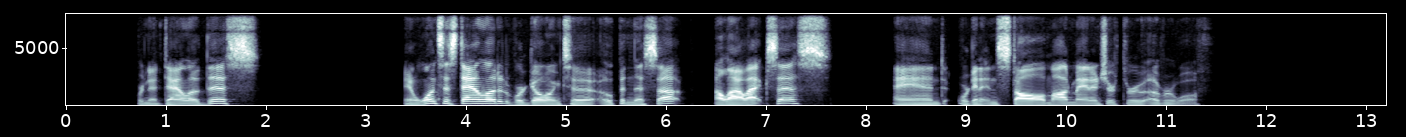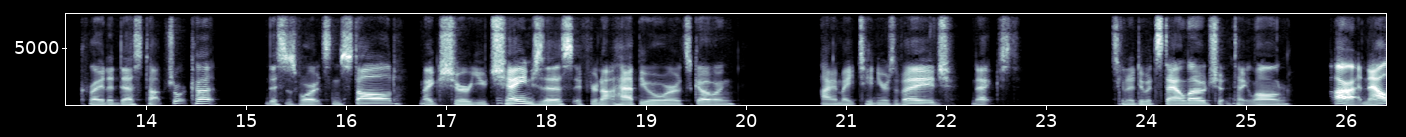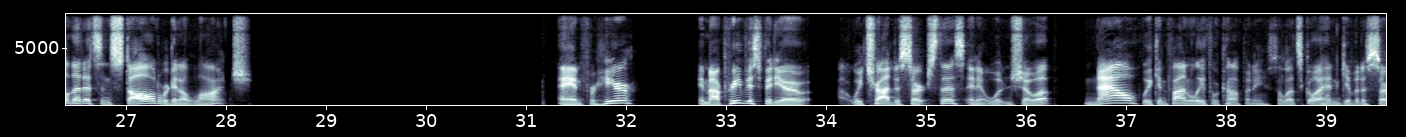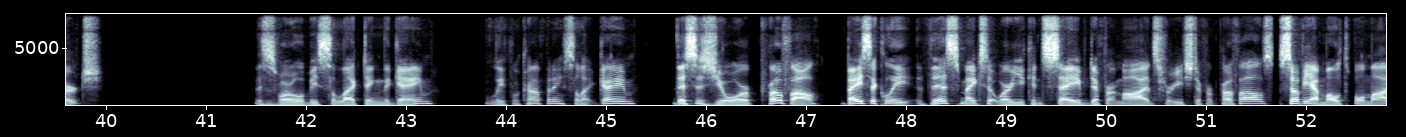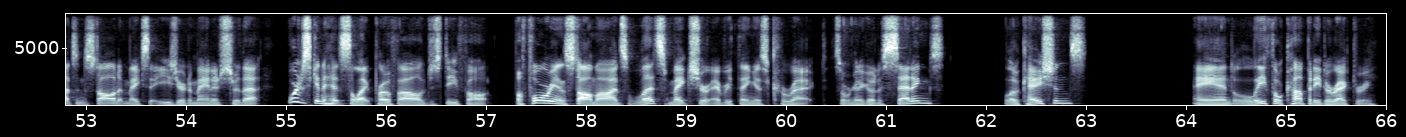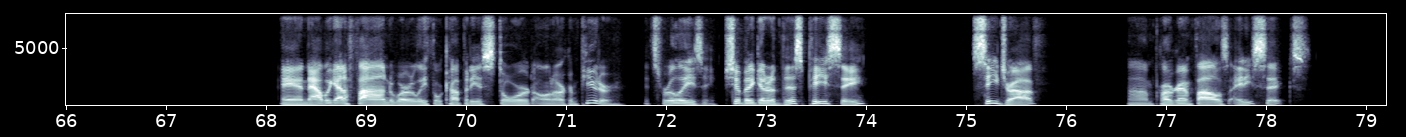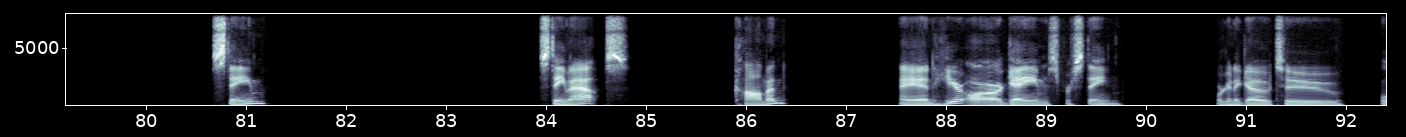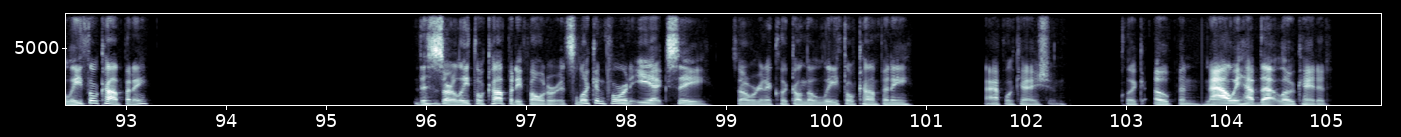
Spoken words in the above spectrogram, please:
We're going to download this. And once it's downloaded, we're going to open this up, allow access, and we're going to install Mod Manager through Overwolf. Create a desktop shortcut. This is where it's installed. Make sure you change this if you're not happy with where it's going. I am 18 years of age. Next. It's going to do its download. Shouldn't take long. All right, now that it's installed, we're going to launch. And for here, in my previous video, uh, we tried to search this and it wouldn't show up. Now we can find a lethal company. So let's go ahead and give it a search. This is where we'll be selecting the game. Lethal company, select game. This is your profile. Basically, this makes it where you can save different mods for each different profiles. So if you have multiple mods installed, it makes it easier to manage through that. We're just going to hit select profile, just default. Before we install mods, let's make sure everything is correct. So we're going to go to settings, locations, and lethal company directory. And now we got to find where Lethal Company is stored on our computer. It's real easy. Should be to go to this PC, C drive, um, program files 86, Steam, Steam apps, common, and here are our games for Steam. We're going to go to Lethal Company, this is our Lethal Company folder. It's looking for an exe. So we're going to click on the Lethal Company application. Click open. Now we have that located.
